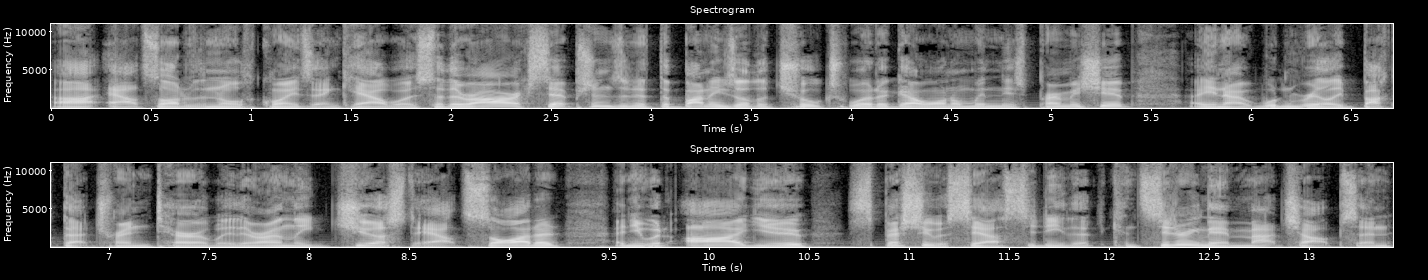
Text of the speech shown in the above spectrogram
uh, outside of the North Queensland Cowboys. So there are exceptions, and if the Bunnies or the Chooks were to go on and win this premiership, uh, you know, it wouldn't really buck that trend terribly. They're only just outside it, and you would argue, especially with South Sydney, that considering their matchups and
